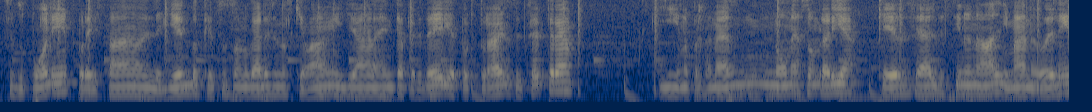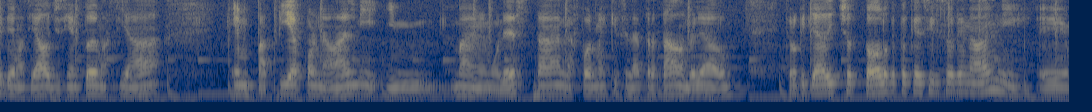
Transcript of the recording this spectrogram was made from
se supone, por ahí está leyendo que esos son lugares en los que van y llevan a la gente a perder y a torturarlos, etc. Y en lo personal no me asombraría que ese sea el destino de Navalny, man, me duele demasiado, yo siento demasiada empatía por Navalny y me molesta la forma en que se le ha tratado en realidad. Creo que ya he dicho todo lo que tengo que decir sobre Navalny. Eh,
